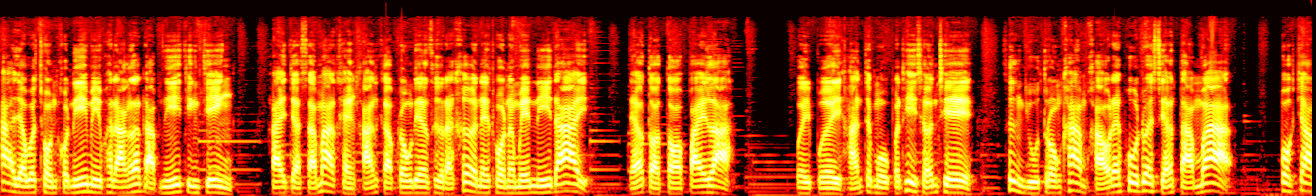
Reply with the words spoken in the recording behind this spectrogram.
ถ้าเยาวชนคนนี้มีพลังระดับนี้จริง ๆ ใครจะสามารถแข่งขันกับโรงเรียนซือราเคอร์ในทัวร์นาเมนต์นี้ได้ แล้วต่อต่อไปล่ะ เปยๆหันจมูกไปที่เฉินเช ซึ่งอยู่ตรงข้ามเขาได้พูดด้วยเสียงต่ำว่า พวกเจ้า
